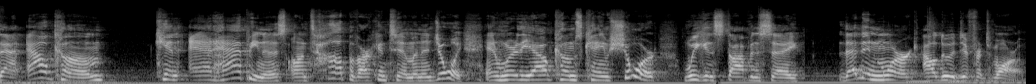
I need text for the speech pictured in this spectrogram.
that outcome can add happiness on top of our contentment and joy. And where the outcomes came short, we can stop and say, that didn't work, I'll do it different tomorrow.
